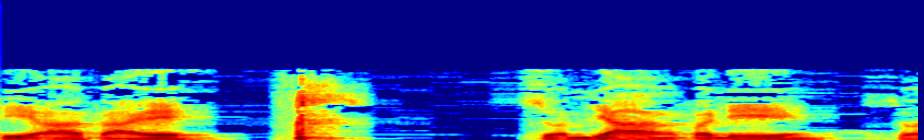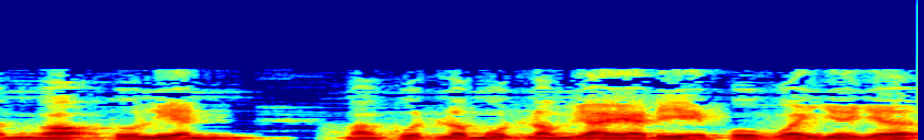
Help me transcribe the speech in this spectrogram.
ที่อาศัย สวนยางก็ดี สวนเงาะทุเรียน มังคุดละมุดลำไยอดี ปลูกไว้เยอะ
